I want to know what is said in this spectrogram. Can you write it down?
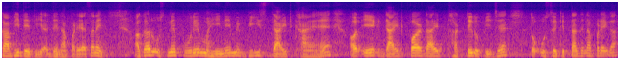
का भी दे दिया, देना पड़े, ऐसा नहीं। अगर उसने पूरे महीने में बीस डाइट खाए हैं और एक डाइट पर डाइट थर्टी रुपीज़ है तो उसे कितना देना पड़ेगा?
